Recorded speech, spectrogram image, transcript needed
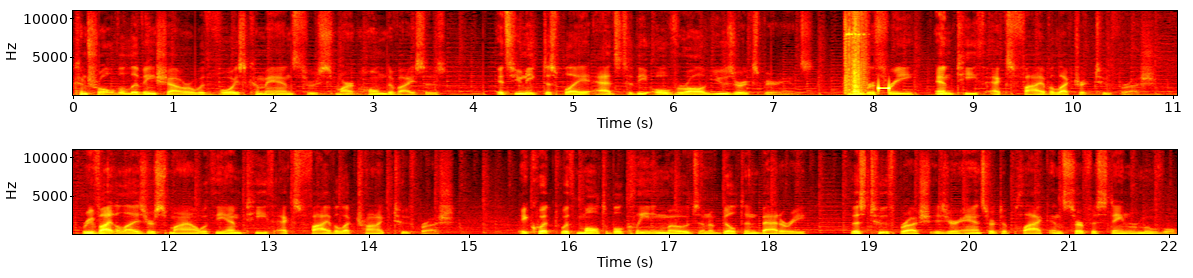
Control the Livin shower with voice commands through smart home devices. Its unique display adds to the overall user experience. Number 3. M-Teeth X5 Electric Toothbrush. Revitalize your smile with the M-Teeth X5 electronic toothbrush. Equipped with multiple cleaning modes and a built-in battery, this toothbrush is your answer to plaque and surface stain removal.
